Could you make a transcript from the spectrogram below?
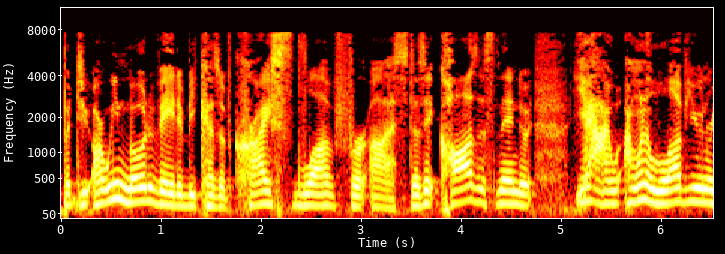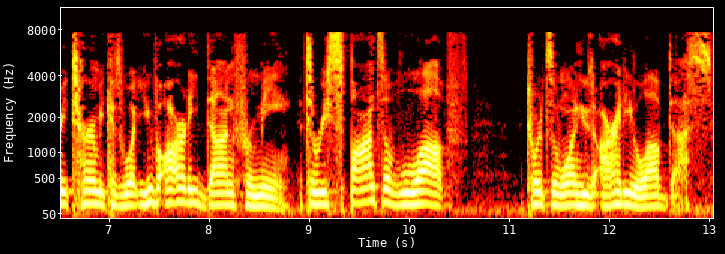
But do, are we motivated because of Christ's love for us? Does it cause us then to, yeah, I, I want to love you in return because what you've already done for me? It's a response of love towards the one who's already loved us.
